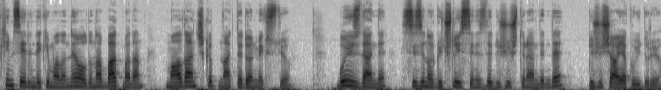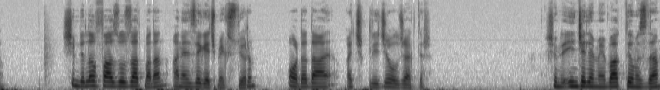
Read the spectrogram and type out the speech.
kimse elindeki malın ne olduğuna bakmadan maldan çıkıp nakde dönmek istiyor. Bu yüzden de sizin o güçlü hissenizde düşüş trendinde düşüşe ayak uyduruyor. Şimdi lafı fazla uzatmadan analize geçmek istiyorum. Orada daha açıklayıcı olacaktır. Şimdi incelemeye baktığımızda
